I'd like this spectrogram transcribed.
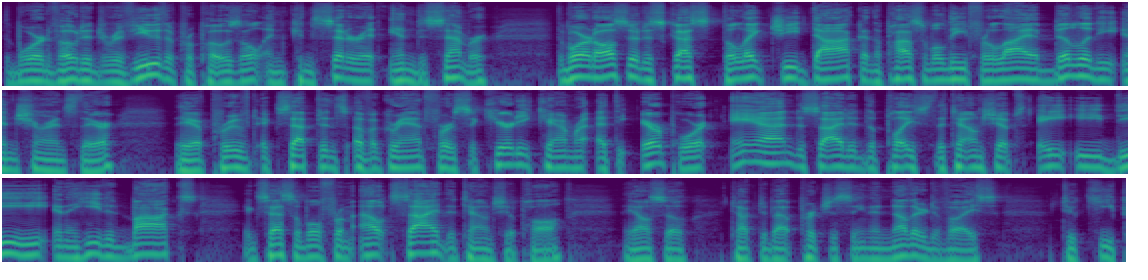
The board voted to review the proposal and consider it in December. The board also discussed the Lake G dock and the possible need for liability insurance there. They approved acceptance of a grant for a security camera at the airport and decided to place the township's AED in a heated box accessible from outside the township hall. They also talked about purchasing another device to keep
